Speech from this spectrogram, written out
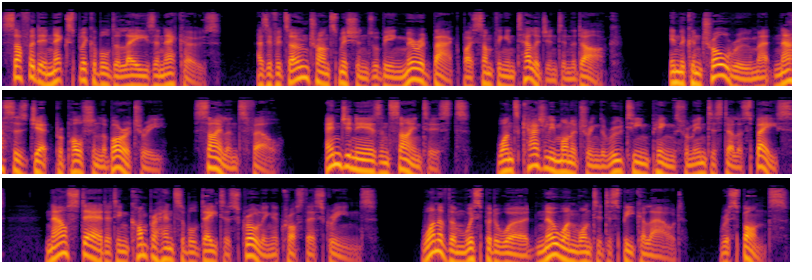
suffered inexplicable delays and echoes, as if its own transmissions were being mirrored back by something intelligent in the dark. In the control room at NASA's Jet Propulsion Laboratory, silence fell. Engineers and scientists, once casually monitoring the routine pings from interstellar space, now stared at incomprehensible data scrolling across their screens. One of them whispered a word no one wanted to speak aloud. Response.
